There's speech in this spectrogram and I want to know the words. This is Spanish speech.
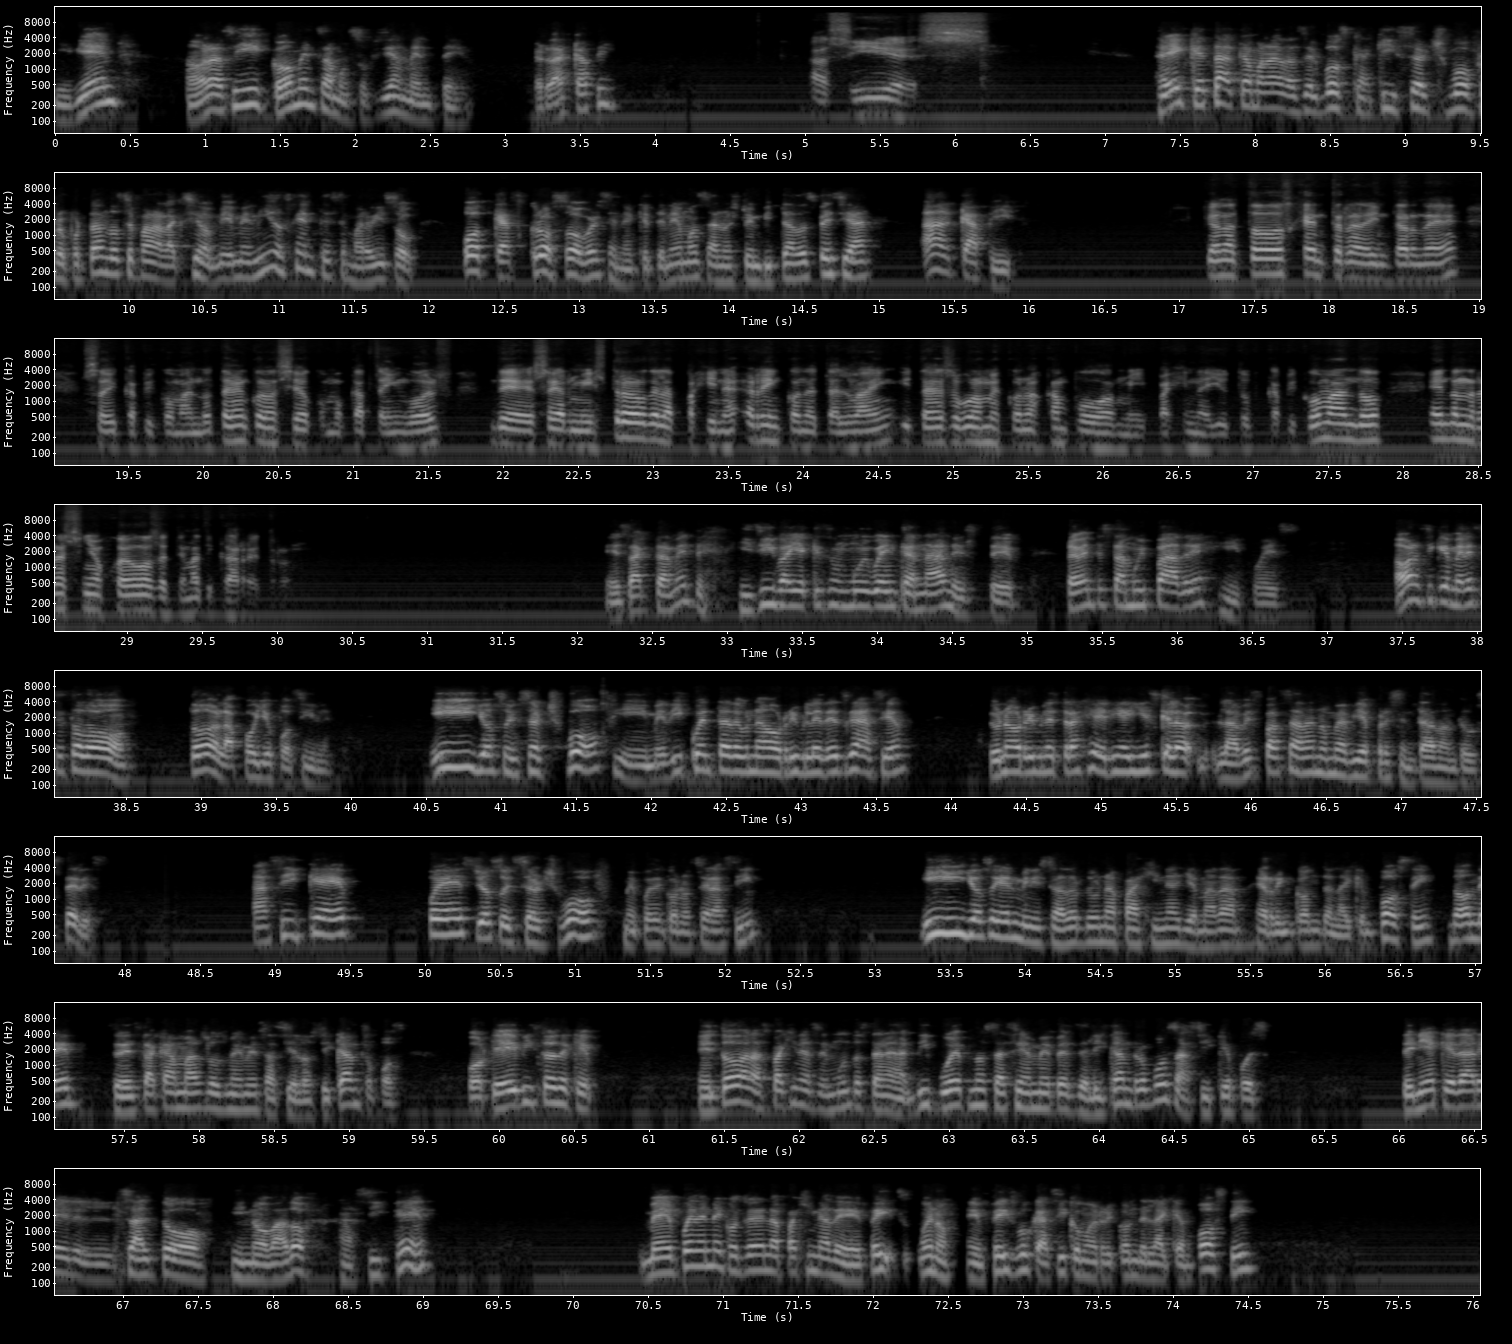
Y bien, ahora sí, comenzamos oficialmente. ¿Verdad, Capi? Así es. Hey, ¿qué tal, camaradas del bosque? Aquí Search Wolf reportándose para la acción. Bienvenidos, gente, a este maravilloso podcast crossovers en el que tenemos a nuestro invitado especial, al Capi. ¿Qué onda a todos, gente de internet? Soy Capi Comando, también conocido como Captain Wolf. Soy administrador de la página Rincón de Talvine y tal vez algunos me conozcan por mi página de YouTube Capi Comando, en donde reseño juegos de temática retro. Exactamente. Y sí, vaya que es un muy buen canal, este, realmente está muy padre y pues ahora sí que merece todo, todo el apoyo posible. Y yo soy Search Wolf y me di cuenta de una horrible desgracia, de una horrible tragedia, y es que la, la vez pasada no me había presentado ante ustedes. Así que, pues yo soy Search Wolf, me pueden conocer así. Y yo soy administrador de una página llamada El Rincón de Like and Posting, donde se destacan más los memes hacia los licántropos. Porque he visto de que en todas las páginas del mundo están en Deep Web, no se hacían memes de licántropos, así que pues tenía que dar el salto innovador. Así que me pueden encontrar en la página de Facebook, bueno, en Facebook, así como el Rincón de Like and Posting.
